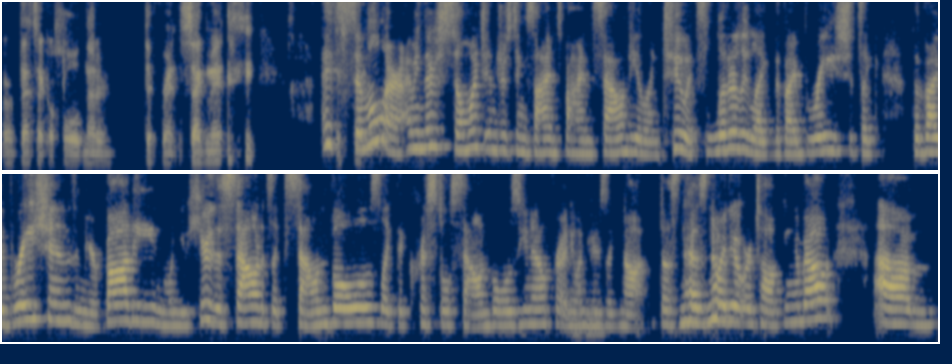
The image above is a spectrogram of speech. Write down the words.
or if that's like a whole another different segment It's similar. I mean, there's so much interesting science behind sound healing too. It's literally like the vibration, it's like the vibrations in your body. And when you hear the sound, it's like sound bowls, like the crystal sound bowls, you know, for anyone mm-hmm. who's like not doesn't has no idea what we're talking about. Um,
